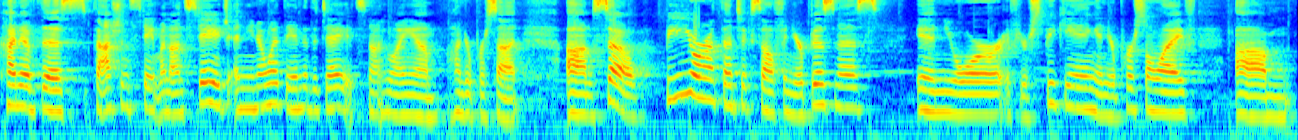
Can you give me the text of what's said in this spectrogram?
kind of this fashion statement on stage. And you know what? At the end of the day, it's not who I am 100%. Um, so be your authentic self in your business, in your, if you're speaking, in your personal life. Um,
